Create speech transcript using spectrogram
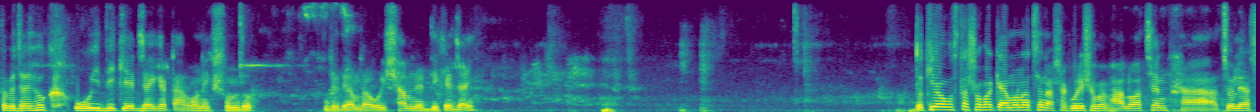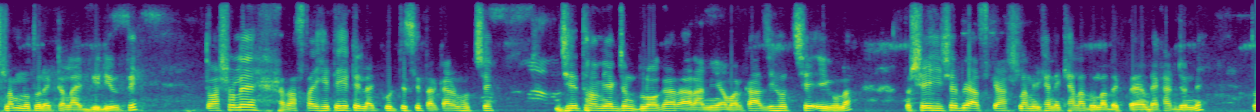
তবে যাই হোক, ওই দিকের জায়গাটা আরও অনেক সুন্দর। যদি আমরা ওই সামনের দিকে যাই। তো কি অবস্থা? সবার কেমন আছেন? আশা করি সবাই ভালো আছেন। চলে আসলাম নতুন একটা লাইভ ভিডিওতে তো আসলে রাস্তায় হেঁটে হেঁটে লাইভ করতেছি, তার কারণ হচ্ছে যেহেতু আমি একজন ব্লগার আর আমি আমার কাজই হচ্ছে এইগুলা, তো সেই হিসেবে আজকে আসলাম এখানে খেলাধুলা দেখতে, দেখার জন্য। তো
